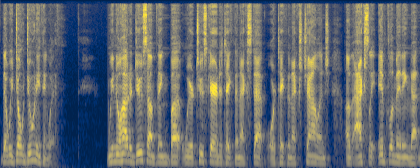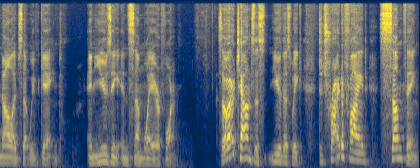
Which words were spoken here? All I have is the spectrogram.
that we don't do anything with. We know how to do something, but we're too scared to take the next step or take the next challenge of actually implementing that knowledge that we've gained and using it in some way or form. So I would challenge this, you this week to try to find something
